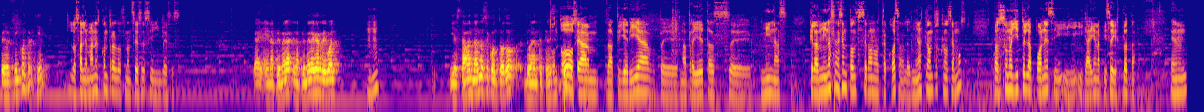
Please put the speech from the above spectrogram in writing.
¿Pero quién contra quién? Los alemanes contra los franceses y ingleses. Eh, En la primera, en la primera guerra igual. Y estaban dándose con todo durante tres Con todo, o sea, artillería, eh, matralletas, eh, minas. Que las minas en ese entonces eran otra cosa. Las minas que nosotros conocemos, haces un hoyito y la pones y, y, y cae en la pista y explota. En,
